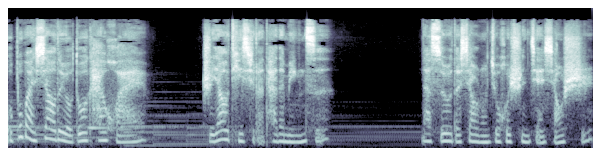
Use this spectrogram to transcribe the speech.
我不管笑得有多开怀，只要提起了他的名字。那所有的笑容就会瞬间消失，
